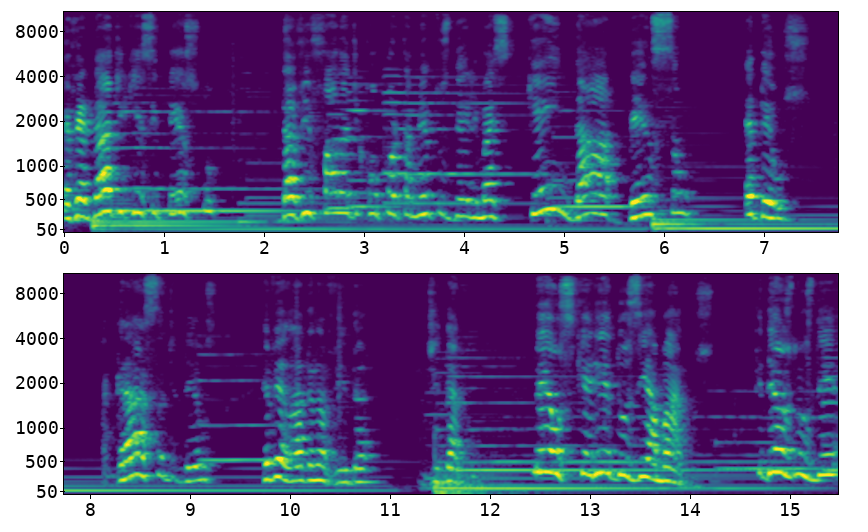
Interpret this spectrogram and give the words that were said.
É verdade que esse texto Davi fala de comportamentos dele, mas quem dá a bênção é Deus. graça de Deus revelada na vida de Davi. Meus queridos e amados, que Deus nos dê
